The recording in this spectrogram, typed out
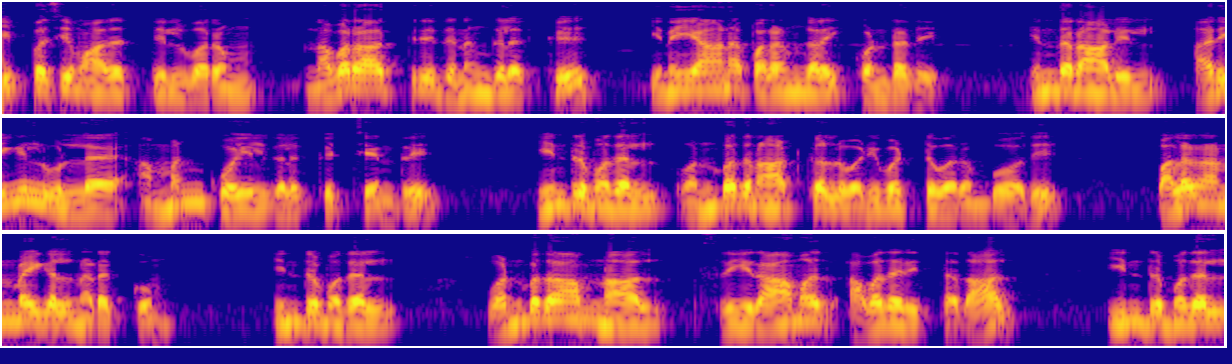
ஐப்பசி மாதத்தில் வரும் நவராத்திரி தினங்களுக்கு இணையான பலன்களை கொண்டது. இந்த நாளில் அருகில் உள்ள அம்மன் கோயில்களுக்கு சென்று இன்று முதல் ஒன்பது நாட்கள் வழிபட்டு வரும்போது பல நன்மைகள் நடக்கும். இன்று முதல் ஒன்பதாம் நாள் ஸ்ரீராமர் அவதரித்ததால் இன்று முதல்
